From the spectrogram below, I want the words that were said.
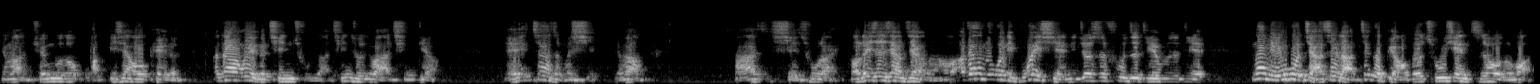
有没有？全部都一下 OK 了。那当然会有个清除的，清除就把它清掉。哎，这样怎么写？有没有？把它写出来。哦，类似像这样的哦。啊，当然如果你不会写，你就是复制贴，复制贴。那你如果假设啦，这个表格出现之后的话，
